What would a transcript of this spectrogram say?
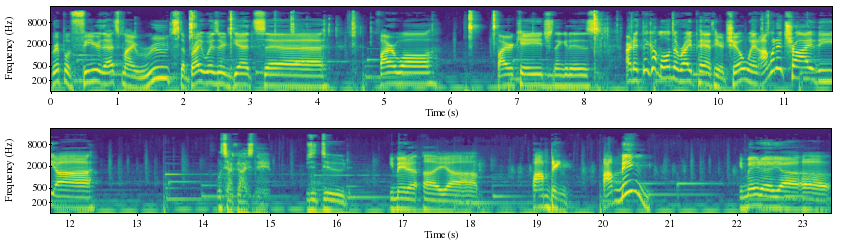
Grip of fear. That's my roots. The bright wizard gets uh, firewall, fire cage. I think it is. All right, I think I'm on the right path here. Chillwind. I'm gonna try the. uh What's that guy's name? He's a dude. He made a a uh, bombing, bombing. He made a uh, uh,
